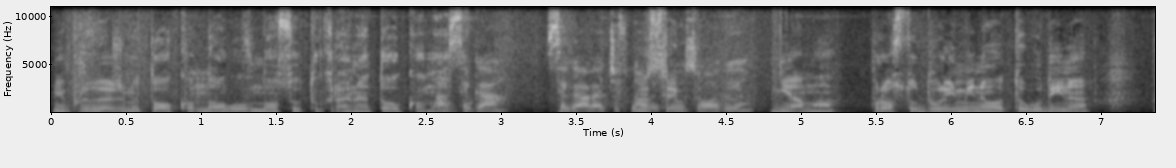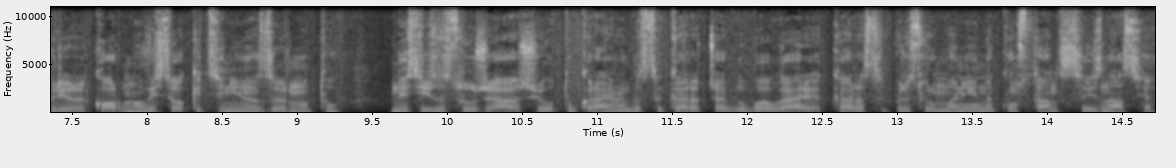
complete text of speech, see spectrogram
Ние произвеждаме толкова много, внос от Украина е толкова А малко. сега? Сега вече в новите сега- условия? Няма. Просто дори миналата година при рекордно високи цени на зърното не си заслужаваше от Украина да се кара чак до България. Кара се през Румъния и на Констанца се изнася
